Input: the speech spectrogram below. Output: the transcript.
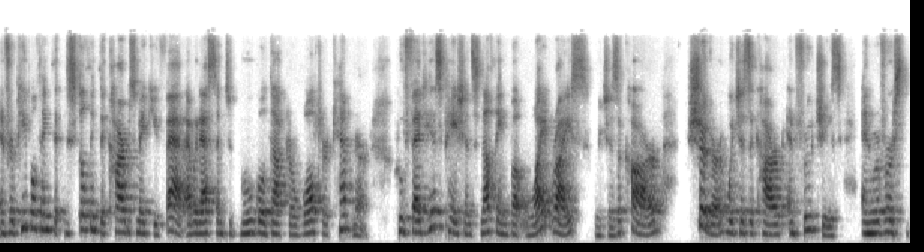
And for people think that still think that carbs make you fat, I would ask them to Google Dr. Walter Kempner, who fed his patients nothing but white rice, which is a carb, sugar, which is a carb, and fruit juice, and reversed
